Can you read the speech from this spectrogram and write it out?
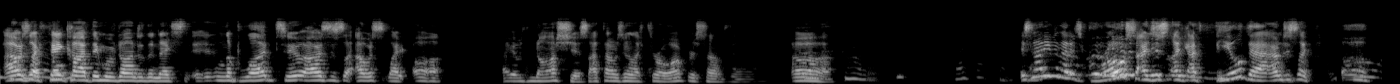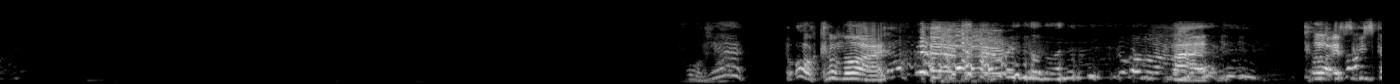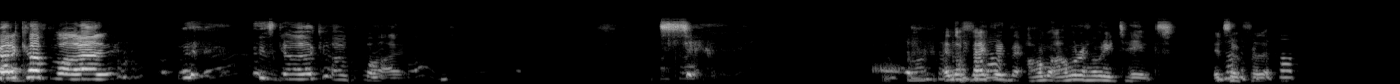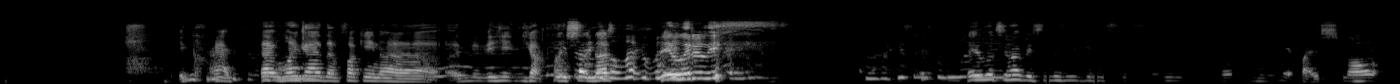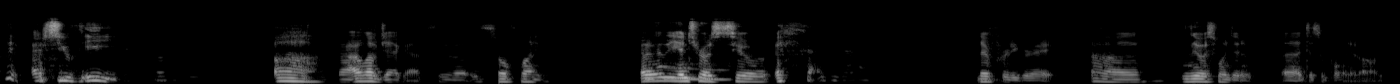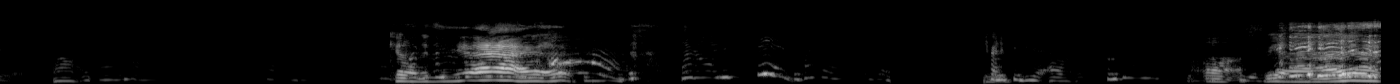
I was like, thank God they moved on to the next in the blood too. I was just like, I was like, oh, like it was nauseous. I thought I was gonna like throw up or something. Ugh. It's not even that it's gross. I just like I feel that. I'm just like, oh. Oh yeah. Oh come on. come on. Co- it's, he's got a cup on. he's got a cup on. And the fact that I wonder how many takes it took for that. It cracked. That one guy that fucking uh, he, he got punched in the nuts. They literally. They looked it up. It's literally getting the same force getting hit by a small SUV. Oh, God, I love Jackass too. It's so funny. And then the intros too. They're pretty great. Uh, the newest one didn't uh, disappoint at all either. Cut on the yeah. I don't know. I didn't see it. The first time I was like trying to mm. figure it out. I was like, something. Oh, yeah.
